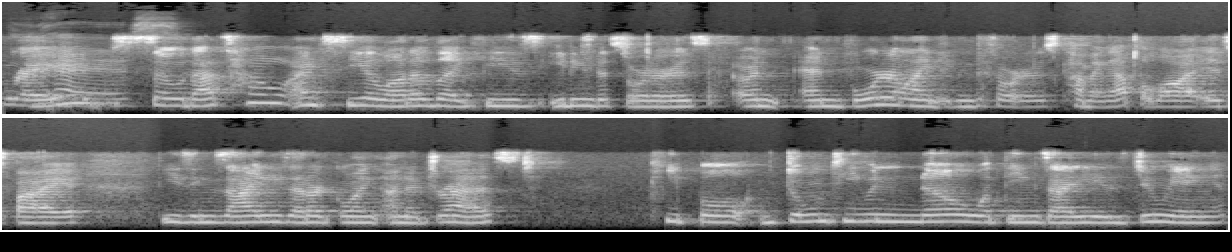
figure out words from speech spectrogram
right? Yes. So that's how I see a lot of like these eating disorders and, and borderline eating disorders coming up a lot is by these anxieties that are going unaddressed. People don't even know what the anxiety is doing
